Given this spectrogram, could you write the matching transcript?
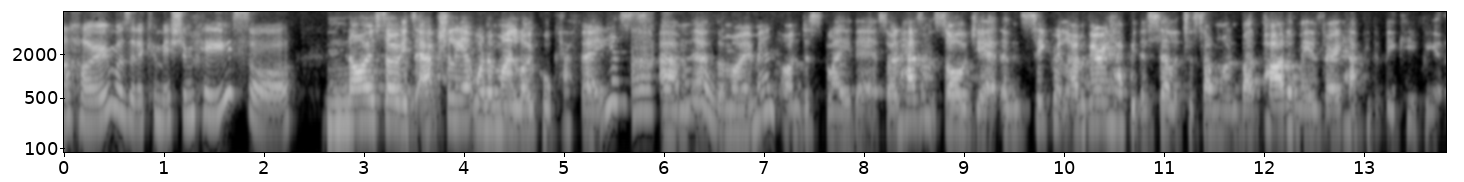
a home was it a commission piece or no, so it's actually at one of my local cafes oh, cool. um, at the moment on display there. So it hasn't sold yet. And secretly, I'm very happy to sell it to someone, but part of me is very happy to be keeping it.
